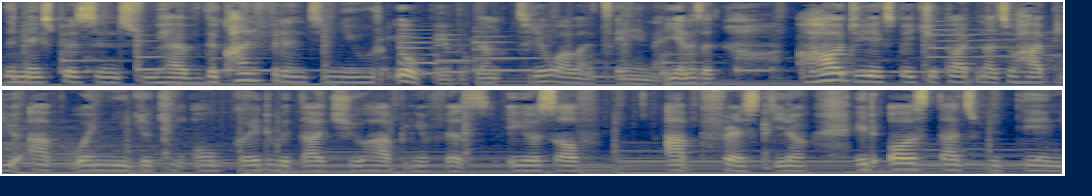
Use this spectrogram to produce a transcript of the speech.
the next person to have the confidence in you. Yo, today what about saying You understand? How do you expect your partner to hype you up when you're looking all good without you your first, yourself up first? You know, it all starts within.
